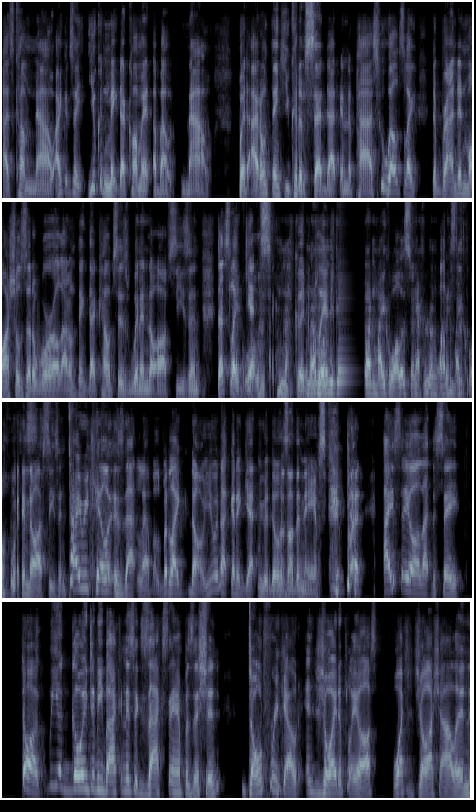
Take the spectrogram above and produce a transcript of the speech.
has come now. I could say you can make that comment about now, but I don't think you could have said that in the past. Who else like the Brandon Marshalls of the world? I don't think that counts as winning the offseason. That's like Mike getting Wallace. a good player. got Mike Wallace when everyone wanted Mike Wallace? winning the offseason. Tyreek Hill is that level. But like, no, you're not gonna get me with those other names. But I say all that to say, dog, we are going to be back in this exact same position. Don't freak out. Enjoy the playoffs. Watch Josh Allen,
